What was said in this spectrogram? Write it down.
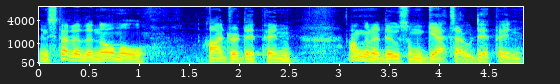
instead of the normal hydro dipping, I'm going to do some ghetto dipping.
